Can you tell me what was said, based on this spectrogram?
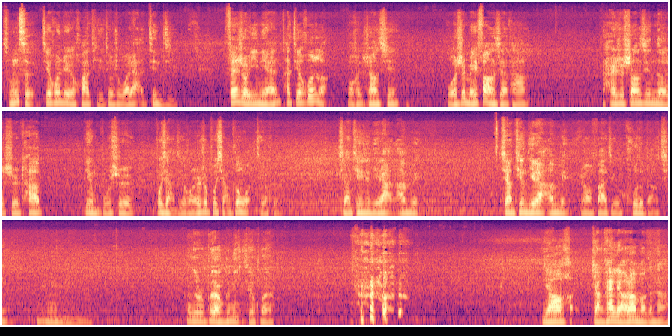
从此结婚这个话题就是我俩的禁忌。分手一年，他结婚了，我很伤心。我是没放下他，还是伤心的是他，并不是不想结婚，而是不想跟我结婚。想听听你俩的安慰，想听你俩安慰，然后发几个哭的表情。嗯，嗯，那就是不想跟你结婚。你要展开聊聊吗？跟他？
